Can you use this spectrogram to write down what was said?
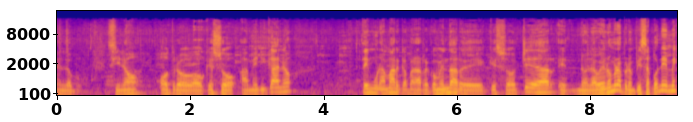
en lo, si no otro queso americano. Tengo una marca para recomendar de queso cheddar, eh, no la voy a nombrar, pero empieza con M.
